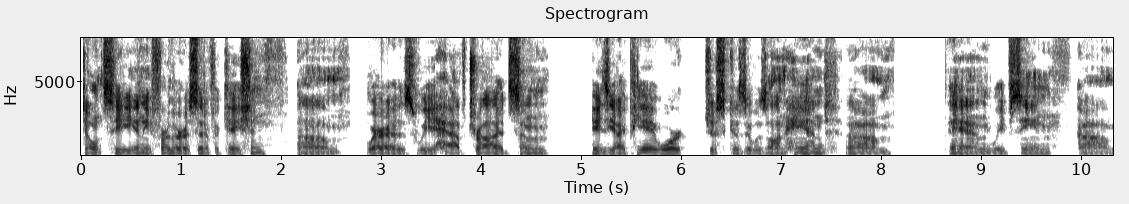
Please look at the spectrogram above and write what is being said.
don't see any further acidification. Um, whereas we have tried some hazy IPA wort just because it was on hand, um, and we've seen um,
